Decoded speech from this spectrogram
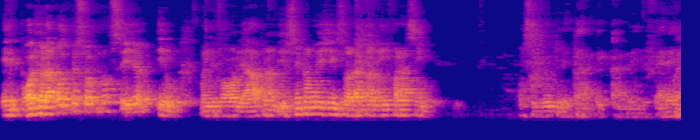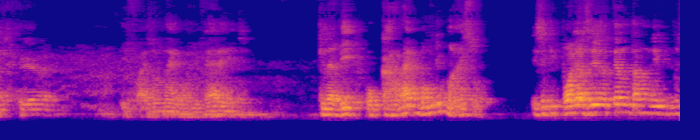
Ele pode olhar para outra pessoa que não seja eu. Mas ele vai olhar pra mim. Eu sempre almejei isso, olhar pra mim e falar assim, você viu aquele cara, aquele cara é diferente e faz um negócio diferente. Aquilo ali, o cara é bom demais, só. Isso aqui pode às vezes até não estar no nível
